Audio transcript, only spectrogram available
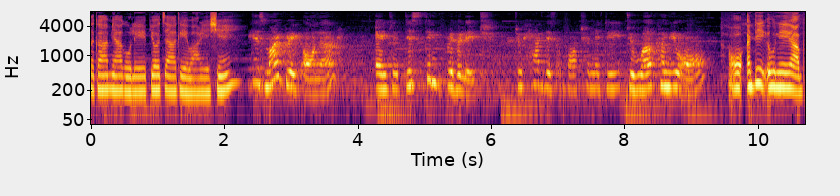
စကားများကိုလည်းပြောကြားခဲ့ပါတယ်ရှင်။ It is my great honor and a distinct privilege to have this opportunity to welcome you all ဟိုအန်တီဟိုနေကဖ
